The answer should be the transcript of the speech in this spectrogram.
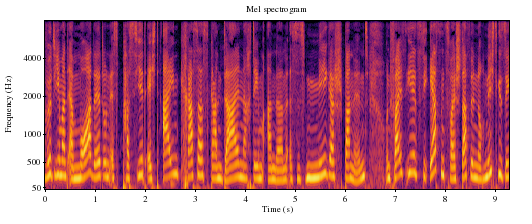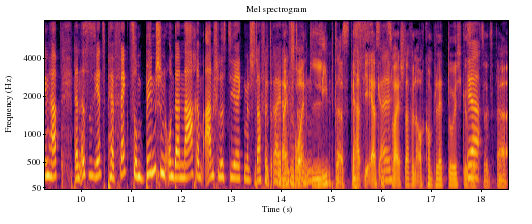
Da wird jemand ermordet und es passiert echt ein krasser Skandal nach dem anderen. Es ist mega spannend. Und falls ihr jetzt die ersten zwei Staffeln noch nicht gesehen habt, dann ist es jetzt perfekt zum Bingen und danach im Anschluss direkt mit Staffel 3 Mein Freund liebt das. Der Das hat die ersten geil. zwei Staffeln auch komplett durchgesuchtet. Ja.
